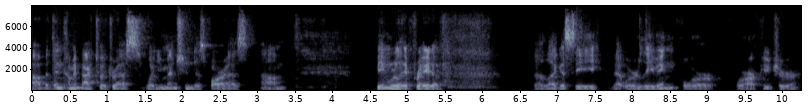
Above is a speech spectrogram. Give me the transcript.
uh, but then coming back to address what you mentioned as far as um, being really afraid of the legacy that we're leaving for for our future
